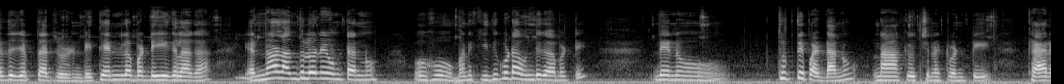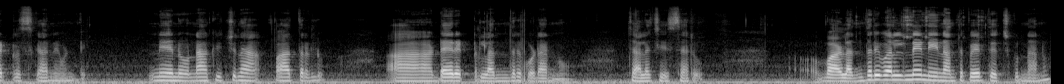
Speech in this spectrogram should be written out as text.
ఏదో చెప్తారు చూడండి తేనెలో పడ్డ ఈగలాగా ఎన్నాళ్ళు అందులోనే ఉంటాను. ఓహో మనకి ఇది కూడా ఉంది కాబట్టి నేను తృప్తి పడ్డాను. నాకు వచ్చినటువంటి క్యారెక్టర్స్ కానివ్వండి నేను నాకు ఇచ్చిన పాత్రలు డైరెక్టర్లు అందరూ కూడాను చాలా చేశారు. వాళ్ళందరి వల్లనే నేను అంత పేరు తెచ్చుకున్నాను.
